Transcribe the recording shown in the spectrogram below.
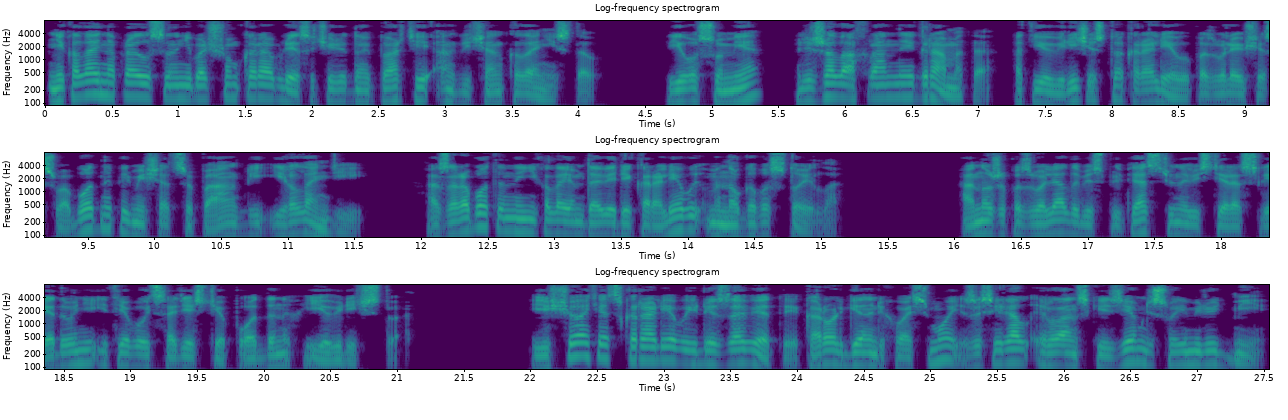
Николай направился на небольшом корабле с очередной партией англичан-колонистов. В его суме лежала охранная грамота от Ее Величества Королевы, позволяющая свободно перемещаться по Англии и Ирландии, а заработанное Николаем доверие королевы многого стоило. Оно же позволяло беспрепятственно вести расследование и требовать содействия подданных Ее Величества. Еще отец королевы Елизаветы, король Генрих VIII, заселял ирландские земли своими людьми,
